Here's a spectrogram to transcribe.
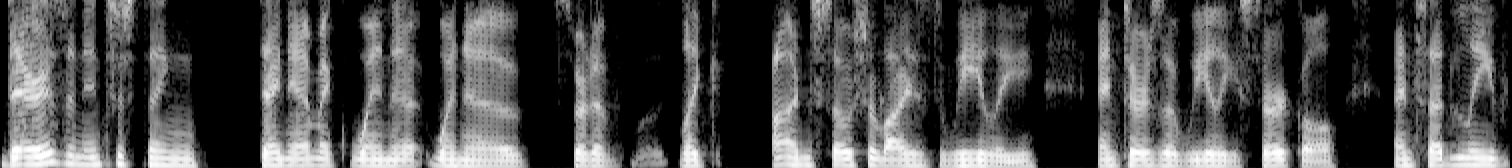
there is an interesting dynamic when a, when a sort of like unsocialized wheelie enters a wheelie circle and suddenly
